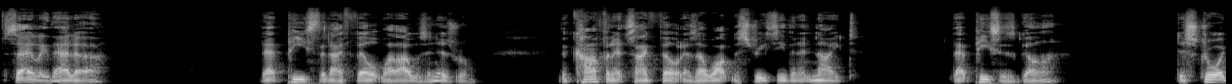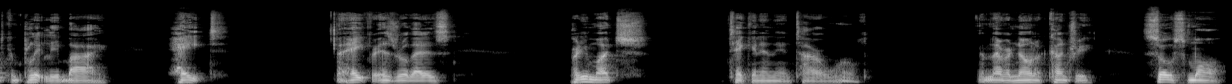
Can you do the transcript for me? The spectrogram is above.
Sadly, that, uh, that peace that I felt while I was in Israel, the confidence I felt as I walked the streets even at night, that peace is gone, destroyed completely by hate, a hate for Israel that is pretty much taken in the entire world. I've never known a country so small,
